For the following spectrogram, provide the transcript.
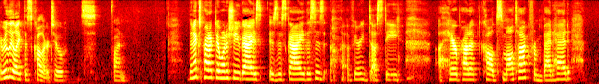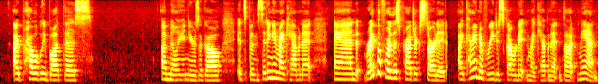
I really like this color too. It's fun. The next product I want to show you guys is this guy. This is a very dusty a hair product called Small Talk from Bedhead. I probably bought this a million years ago. It's been sitting in my cabinet and right before this project started, I kind of rediscovered it in my cabinet and thought, man,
